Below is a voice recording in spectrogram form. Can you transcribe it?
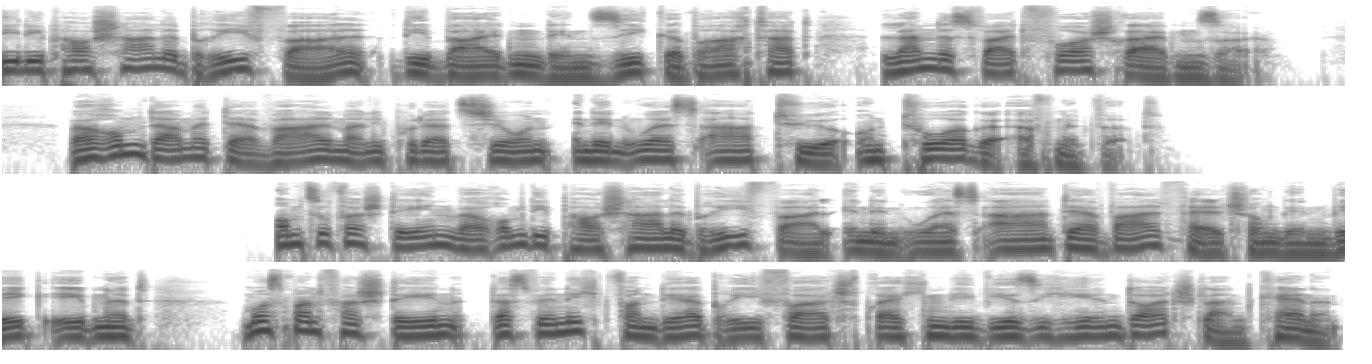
die die pauschale Briefwahl, die Biden den Sieg gebracht hat, landesweit vorschreiben soll. Warum damit der Wahlmanipulation in den USA Tür und Tor geöffnet wird. Um zu verstehen, warum die pauschale Briefwahl in den USA der Wahlfälschung den Weg ebnet, muss man verstehen, dass wir nicht von der Briefwahl sprechen, wie wir sie hier in Deutschland kennen.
